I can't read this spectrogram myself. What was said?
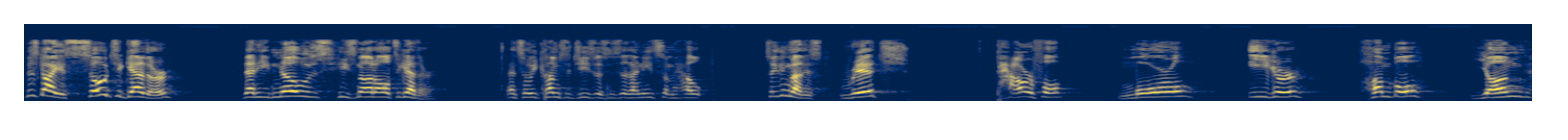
This guy is so together that he knows he's not all together. And so he comes to Jesus and says, I need some help. So you think about this rich, powerful, moral, eager, humble, young,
